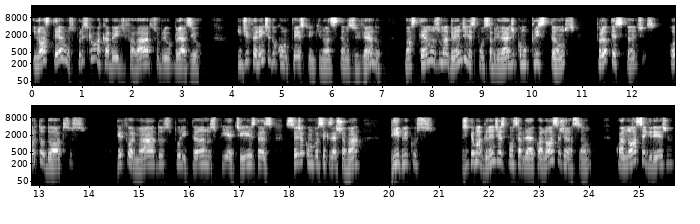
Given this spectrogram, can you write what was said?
e nós temos, por isso que eu acabei de falar sobre o Brasil, indiferente do contexto em que nós estamos vivendo, nós temos uma grande responsabilidade como cristãos, protestantes, ortodoxos, reformados, puritanos, pietistas, seja como você quiser chamar, bíblicos. A gente tem uma grande responsabilidade com a nossa geração, com a nossa igreja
